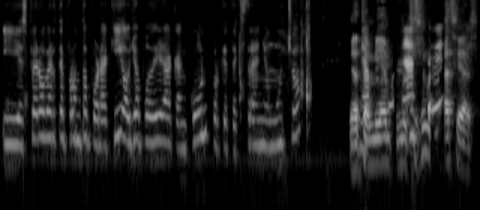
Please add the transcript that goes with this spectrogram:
y espero verte pronto por aquí o yo puedo ir a Cancún porque te extraño mucho. Yo también, muchísimas gracias.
